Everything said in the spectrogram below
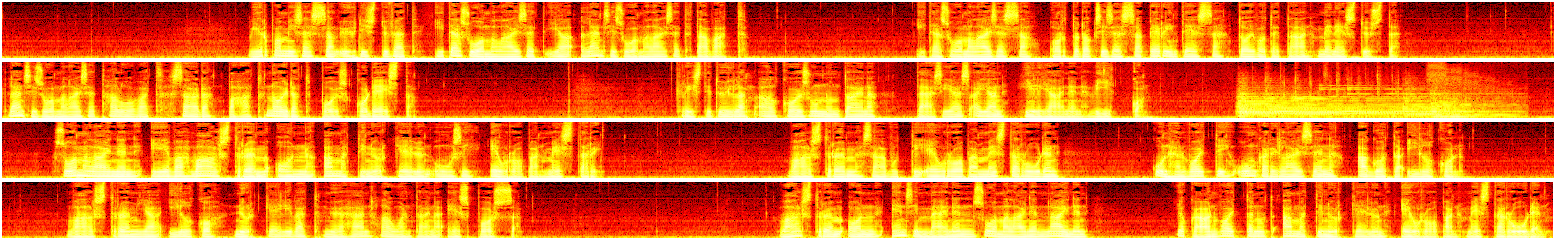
Virpomisessa yhdistyvät itäsuomalaiset ja länsisuomalaiset tavat. Itäsuomalaisessa ortodoksisessa perinteessä toivotetaan menestystä. Länsisuomalaiset haluavat saada pahat noidat pois kodeista. Kristityillä alkoi sunnuntaina pääsiäisajan hiljainen viikko. Suomalainen Eva Wallström on ammattinyrkkeilyn uusi Euroopan mestari. Wallström saavutti Euroopan mestaruuden, kun hän voitti unkarilaisen Agota Ilkon. Wallström ja Ilko nyrkkeilivät myöhään lauantaina Espoossa. Wallström on ensimmäinen suomalainen nainen, joka on voittanut ammattinyrkkeilyn Euroopan mestaruuden.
